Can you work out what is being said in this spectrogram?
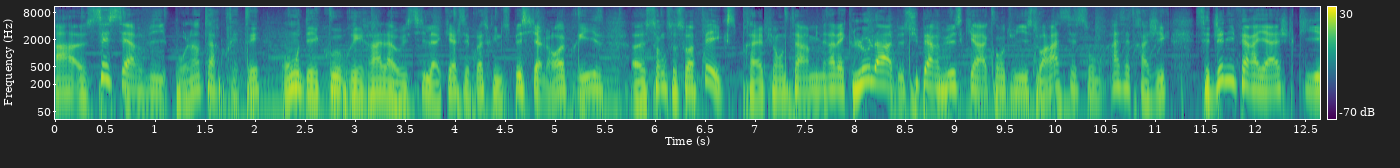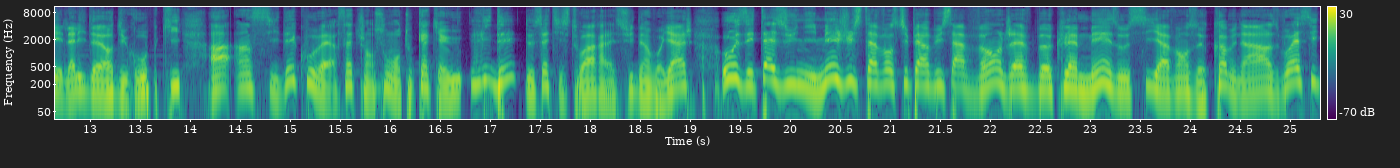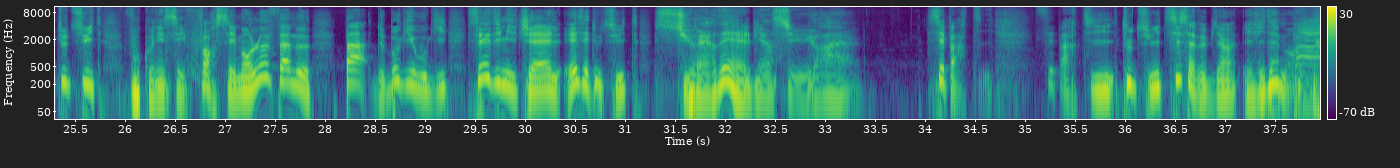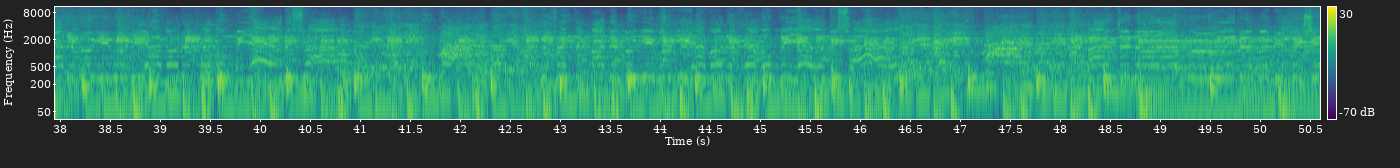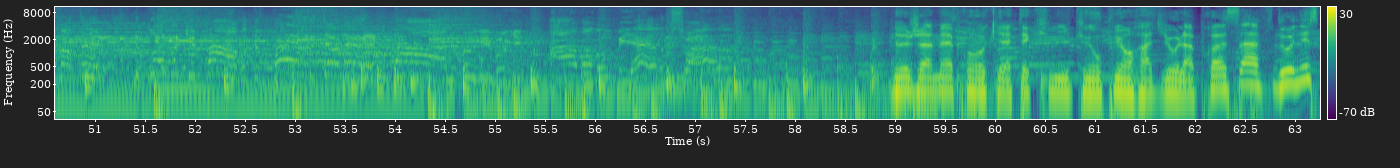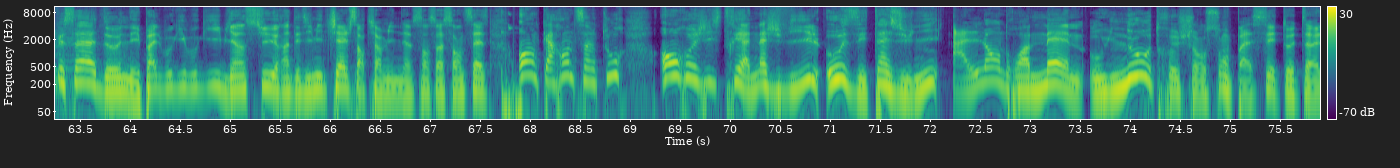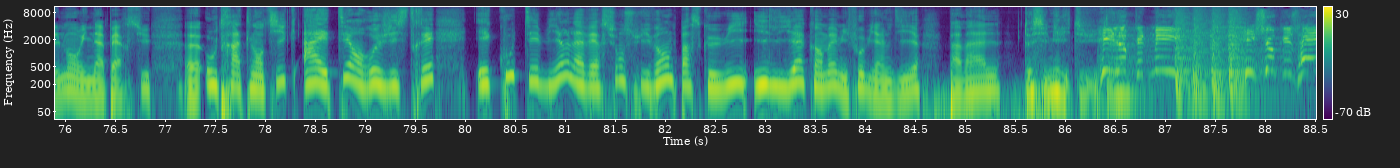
a euh, s'est servi pour l'interpréter. On découvrira là aussi laquelle c'est presque une spéciale reprise euh, sans que ce soit fait exprès. Puis on terminera avec Lola de Superbus qui raconte une histoire assez sombre, assez tragique. C'est Jennifer Ayash qui est la leader du groupe qui a ainsi découvert cette chanson, en tout cas qui a eu l'idée de cette histoire à la suite d'un voyage aux États-Unis. Mais juste avant Superbus, avant Jeff Buckley, mais aussi avant The Communards, voici tout de suite, vous connaissez forcément le fameux pas de Boogie Woogie, c'est Eddie Mitchell et c'est tout de suite sur RDL bien sûr. C'est parti, c'est parti tout de suite si ça veut bien évidemment. Ne jamais provoquer la technique non plus en radio, la preuve, ça a donné ce que ça a donné. Pas de boogie woogie, bien sûr, un d'Eddie Mitchell sorti en 1976 en 45 tours, enregistré à Nashville, aux États-Unis, à l'endroit même où une autre chanson passée totalement inaperçue euh, outre-Atlantique a été enregistrée. Écoutez bien la version suivante parce que oui, il y a quand même, il faut bien le dire, pas mal de similitudes. He looked at me, he shook his head,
